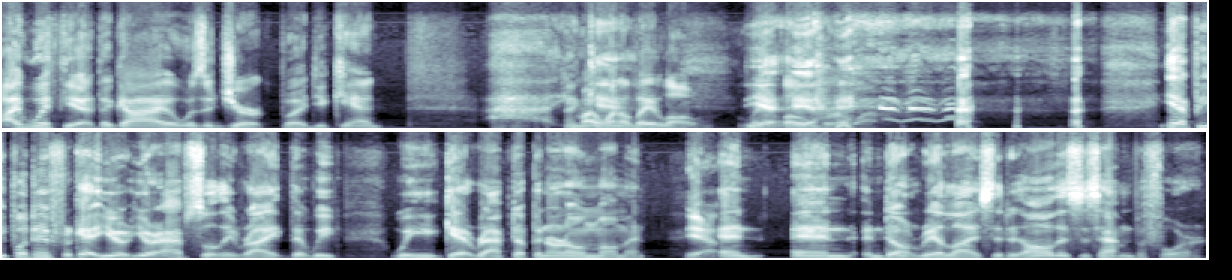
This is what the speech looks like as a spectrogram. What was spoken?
I'm with you. The guy was a jerk, but you can't. You I might want to lay low. Lay Yeah, low yeah. for a while. Yeah, people do forget. You're you're absolutely right that we we get wrapped up in our own moment. Yeah. And and and don't realize that all this has happened before.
